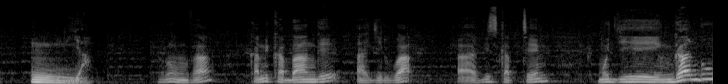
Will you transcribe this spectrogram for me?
ya urumva? Kami kabange agirwa visi kapitene mu gihe ngandu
